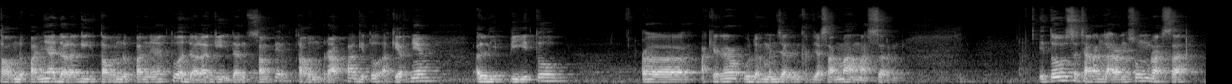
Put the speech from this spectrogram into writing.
Tahun depannya ada lagi, tahun depannya itu ada lagi dan sampai tahun berapa gitu akhirnya LIPI itu uh, akhirnya udah menjalin kerjasama sama CERN itu secara nggak langsung merasa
